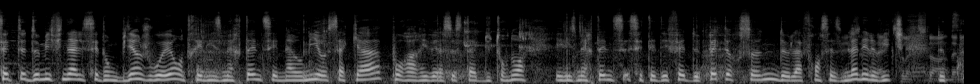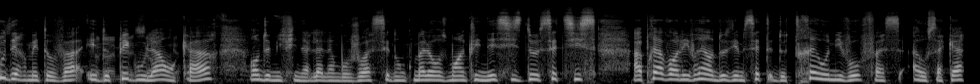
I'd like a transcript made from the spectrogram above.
Cette demi-finale s'est donc bien jouée entre Elise Mertens et Naomi Osaka pour arriver à ce stade du tournoi. Elise Mertens s'était défaite de Peterson, de la française Mladenovic, de Kudermetova et de Pegula en quart. En demi-finale, la Bourgeois s'est donc malheureusement inclinée 6-2, 7-6 après avoir livré un deuxième set de très haut niveau face à Osaka.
